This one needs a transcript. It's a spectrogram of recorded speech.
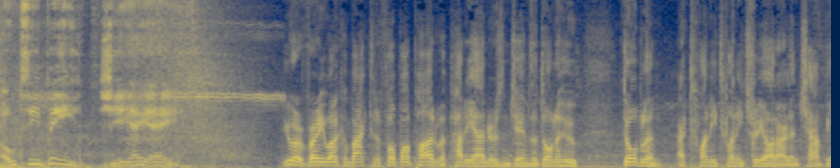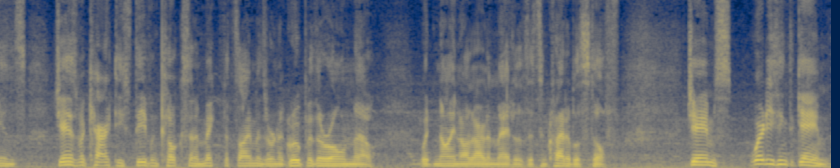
OTB GAA. You are very welcome back to the Football Pod with Paddy Andrews and James O'Donoghue. Dublin are 2023 All Ireland champions. James McCarthy, Stephen Cluxton, and Mick Fitzsimons are in a group of their own now with nine All Ireland medals. It's incredible stuff. James, where do you think the game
